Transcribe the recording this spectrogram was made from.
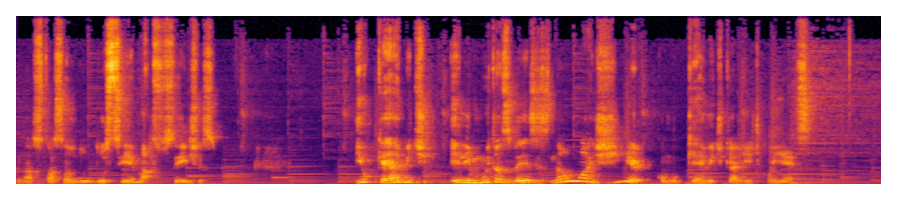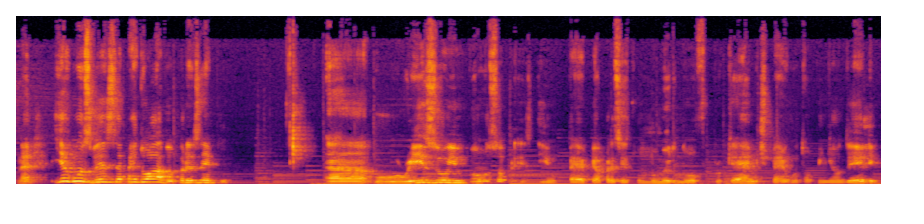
na situação do dossiê Márcio Seixas. E o Kermit, ele muitas vezes não agia como o Kermit que a gente conhece. Né? E algumas vezes é perdoável. Por exemplo, uh, o Rizzo e o Gonzo e o Pepe apresentam um número novo para o Kermit, perguntam a opinião dele,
